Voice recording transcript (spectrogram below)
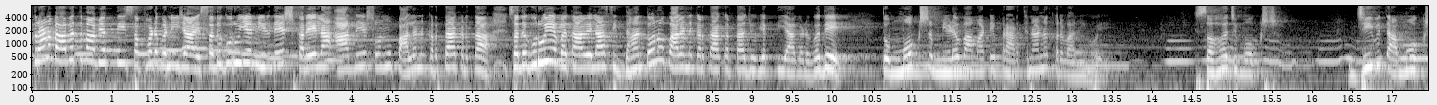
ત્રણ બાબતમાં વ્યક્તિ સફળ બની જાય. સદગુરુએ નિર્દેશ કરેલા આદેશોનું પાલન કરતા કરતા, સદગુરુએ બતાવેલા સિદ્ધાંતોનું પાલન કરતા કરતા જો વ્યક્તિ આગળ વધે, તો મોક્ષ મેળવવા માટે પ્રાર્થના ન કરવાની હોય. સહજ મોક્ષ જીવતા મોક્ષ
